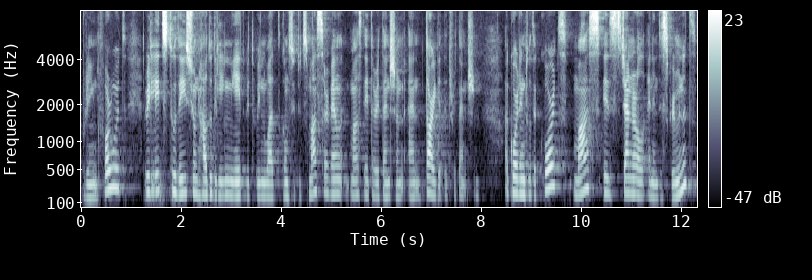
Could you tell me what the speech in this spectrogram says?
bring forward relates to the issue on how to delineate between what constitutes mass, mass data retention and targeted retention. According to the court, mass is general and indiscriminate,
